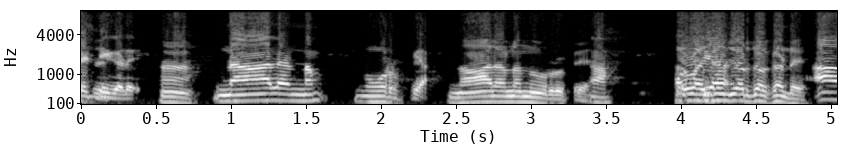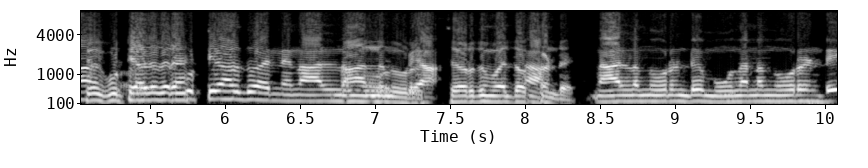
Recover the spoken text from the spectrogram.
ചെടികൾ. നാലെണ്ണം നൂറ് റുപ്യ നാലെണ്ണം നൂറ്. റുപ്യ നാലെണ്ണം നൂറുണ്ട് മൂന്നെണ്ണം നൂറുണ്ട്.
